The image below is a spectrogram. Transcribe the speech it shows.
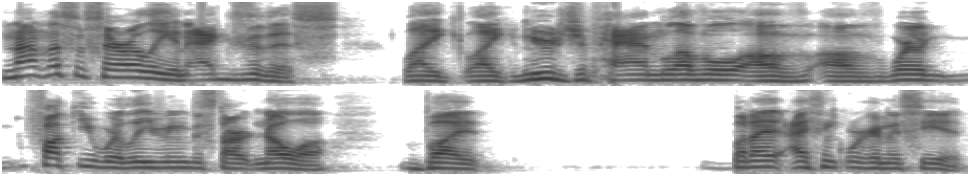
Not necessarily an exodus like like New Japan level of of where fuck you we're leaving to start Noah, but but I, I think we're gonna see it.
